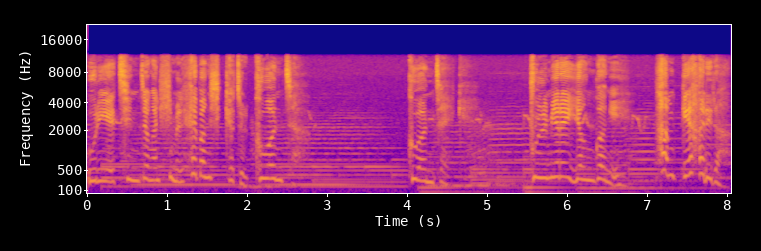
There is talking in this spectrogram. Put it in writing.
우리의 진정한 힘을 해방시켜줄 구원자. 구원자에게 불멸의 영광이 함께하리라.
